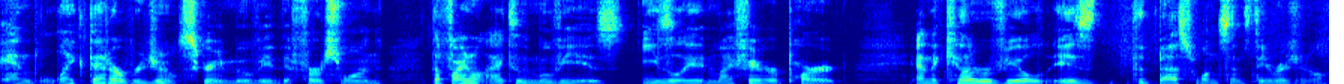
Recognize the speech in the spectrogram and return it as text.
And like that original Scream movie, the first one, the final act of the movie is easily my favorite part and the killer reveal is the best one since the original.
